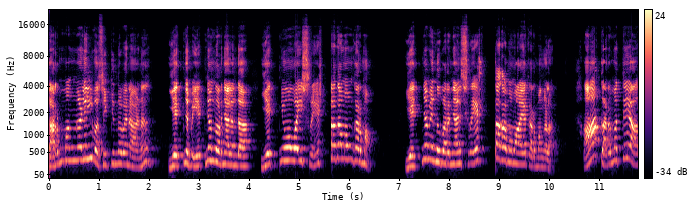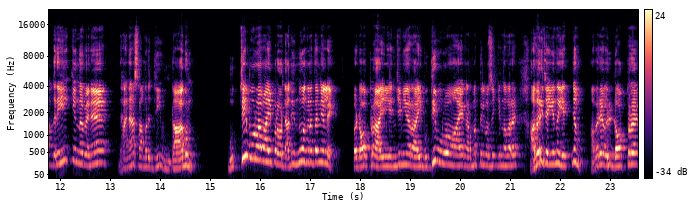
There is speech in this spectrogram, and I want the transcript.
കർമ്മങ്ങളിൽ വസിക്കുന്നവനാണ് യജ്ഞ. യജ്ഞം എന്ന് പറഞ്ഞാൽ എന്താ? യജ്ഞോ വൈ ശ്രേഷ്ഠതമം കർമ്മം. യജ്ഞം എന്ന് പറഞ്ഞാൽ ശ്രേഷ്ഠതമമായ കർമ്മങ്ങളാണ്. ആ കർമ്മത്തെ ആഗ്രഹിക്കുന്നവന് ധനസമൃദ്ധി ഉണ്ടാകും. ബുദ്ധിപൂർവമായി പ്രവർത്തി അത് ഇന്നും അങ്ങനെ തന്നെയല്ലേ? ഇപ്പൊ ഡോക്ടറായി എഞ്ചിനീയറായി ബുദ്ധിപൂർവമായ കർമ്മത്തിൽ വസിക്കുന്നവർ അവർ ചെയ്യുന്ന യജ്ഞം അവരെ ഒരു ഡോക്ടർ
